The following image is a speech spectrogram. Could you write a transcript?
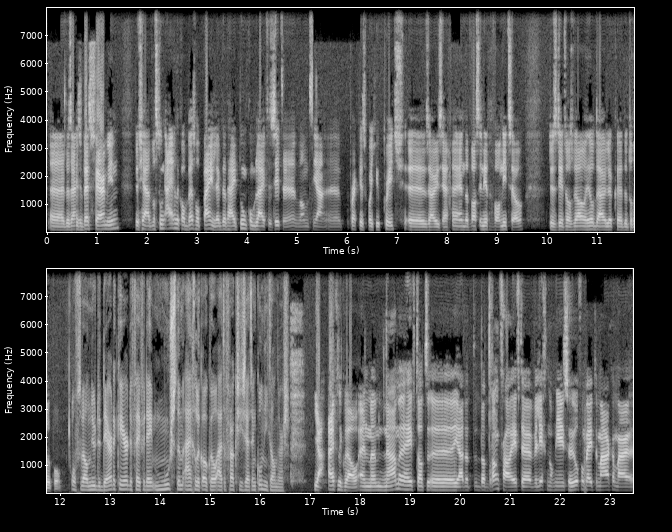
daar zijn ze best ferm in. Dus ja, het was toen eigenlijk al best wel pijnlijk dat hij toen kon blijven zitten. Want ja, practice what you preach, zou je zeggen. En dat was in dit geval niet zo. Dus dit was wel heel duidelijk de druppel. Oftewel, nu de derde keer. De VVD moest hem eigenlijk ook wel uit de fractie zetten en kon niet anders. Ja, eigenlijk wel. En met name heeft dat, ja, dat, dat drankverhaal heeft er wellicht nog niet eens zo heel veel mee te maken. Maar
